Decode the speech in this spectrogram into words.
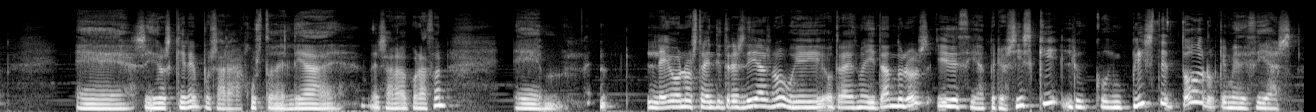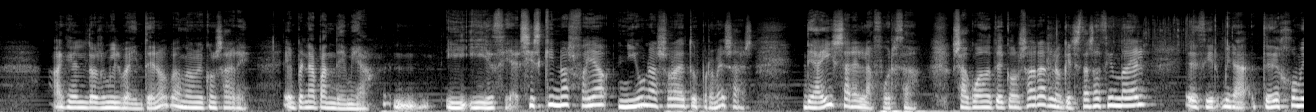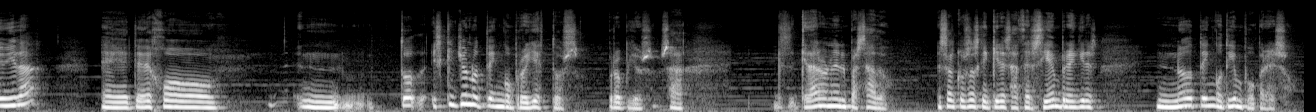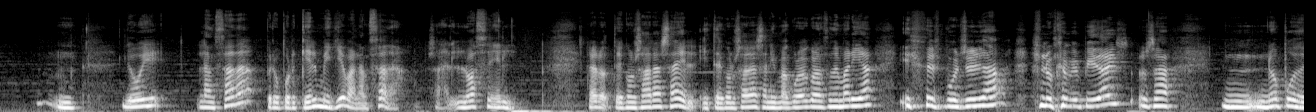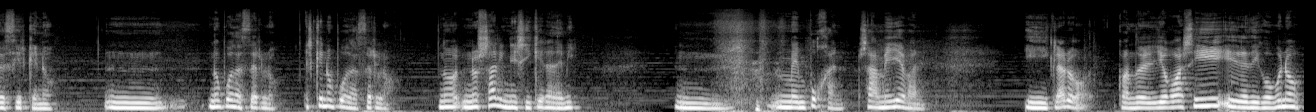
Eh, si Dios quiere, pues ahora, justo en el día de- del Sagrado Corazón, eh, leo los 33 días, ¿no? Voy otra vez meditándolos y decía, pero si es que lo cumpliste todo lo que me decías aquel 2020, ¿no? Cuando me consagré, en plena pandemia. Y, decía, si es que no has fallado ni una sola de tus promesas. De ahí sale la fuerza. O sea, cuando te consagras, lo que estás haciendo a Él es decir, mira, te dejo mi vida, eh, te dejo... mm, todo. Es que yo no tengo proyectos propios. O sea, quedaron en el pasado. Esas cosas que quieres hacer siempre, quieres... No tengo tiempo para eso. Mm, Yo voy lanzada, pero porque él me lleva lanzada. O sea, lo hace él. Claro, te consagras a él y te consagras al Inmaculado Corazón de María y dices, pues yo ya, lo que me pidáis, o sea, no puedo decir que no. Mm, No puedo hacerlo. Es que no puedo hacerlo. No, no sale ni siquiera de mí. Mm, Me empujan, o sea, me llevan. Y claro, cuando llego así y le digo, bueno,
